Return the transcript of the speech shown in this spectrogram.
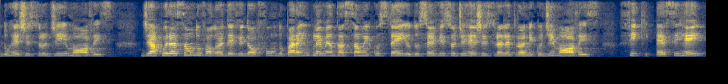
do registro de imóveis, de apuração do valor devido ao fundo para implementação e custeio do serviço de registro eletrônico de imóveis, FIC-S-REI,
